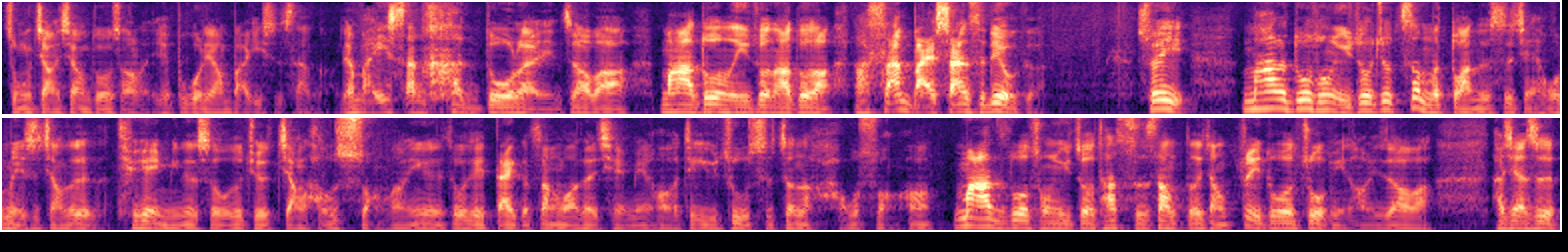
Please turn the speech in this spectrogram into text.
总奖项多少呢？也不过两百一十三个，两百一十三很多了，你知道吧？妈的多重宇宙拿多少？拿三百三十六个，所以。妈的多重宇宙就这么短的时间，我每次讲这个片名的时候，我都觉得讲得好爽啊，因为都可以带个脏话在前面哈，这个语助词真的好爽哈。妈的多重宇宙，它史上得奖最多的作品啊，你知道吧？它现在是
